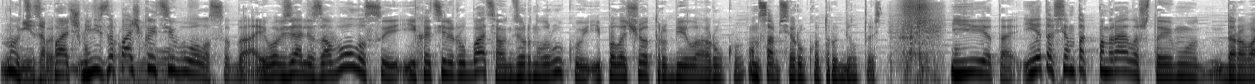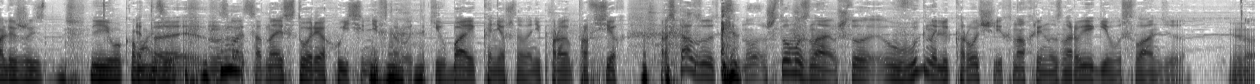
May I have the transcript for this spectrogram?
ну, не, типа, запачкайте, не запачкайте волосы. волосы, да. Его взяли за волосы и хотели рубать, а он дернул руку, и палачу отрубила руку. Он сам себе руку отрубил, то есть. И это, и это всем так понравилось, что ему даровали жизнь и его команде. Это называется одна история охуительней второй. Таких баек, конечно, они про, про всех рассказывают. Но что мы знаем? Что выгнали, короче, их нахрен из Норвегии в Исландию. Ну,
